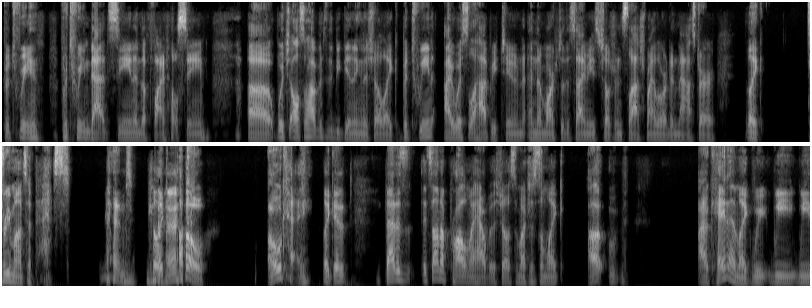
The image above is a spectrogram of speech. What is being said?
between between that scene and the final scene uh which also happens at the beginning of the show. Like between i whistle a happy tune and the march of the siamese children slash my lord and master like three months have passed. And you're like oh okay. Like it that is it's not a problem i have with the show so much as i'm like oh okay then like we we we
